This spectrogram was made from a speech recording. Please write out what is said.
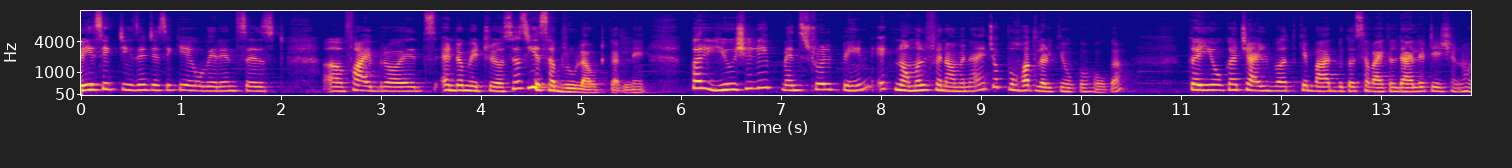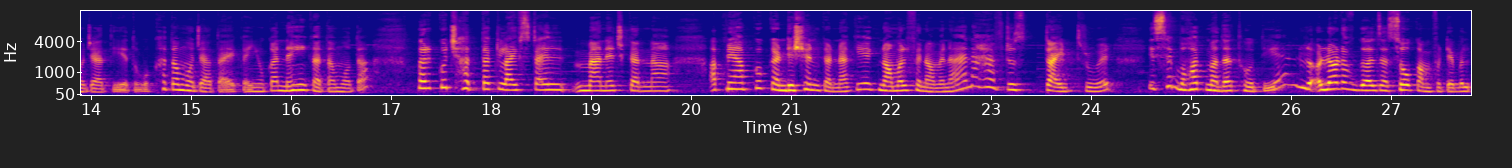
बेसिक चीज़ें जैसे कि ओवेरियन सिस्ट फाइब्रॉइड्स एंडोमेट्रियोसिस ये सब रूल आउट कर लें। पर यूजुअली मेंस्ट्रुअल पेन एक नॉर्मल फिनोमिना है जो बहुत लड़कियों को होगा। कईयों का चाइल्ड बर्थ के बाद बिकॉज़ सर्वाइकल डायलिटेशन हो जाती है तो वो खत्म हो जाता है कईयों का नहीं खत्म होता। पर कुछ हद तक लाइफस्टाइल मैनेज करना अपने आप को कंडीशन करना कि एक normal phenomena and I have to tide through it इससे बहुत मदद होती है। Lot of girls are so comfortable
